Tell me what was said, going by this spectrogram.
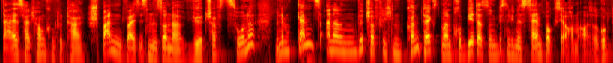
da ist halt Hongkong total spannend, weil es ist eine Sonderwirtschaftszone mit einem ganz anderen wirtschaftlichen Kontext. Man probiert das so ein bisschen wie eine Sandbox ja auch immer aus. Also guckt,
